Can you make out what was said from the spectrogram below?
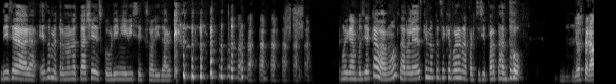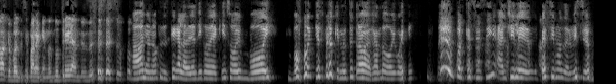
Dice Ara, eso me tronó Natasha y descubrí mi bisexualidad. Oigan, pues ya acabamos. La realidad es que no pensé que fueran a participar tanto. Yo esperaba que participaran, que nos nutrieran desde su... No, no, no, pues es que Galadriel dijo, de aquí soy, voy, voy. Yo espero que no esté trabajando hoy, güey. Porque sí, sí, al Chile, pésimo servicio.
